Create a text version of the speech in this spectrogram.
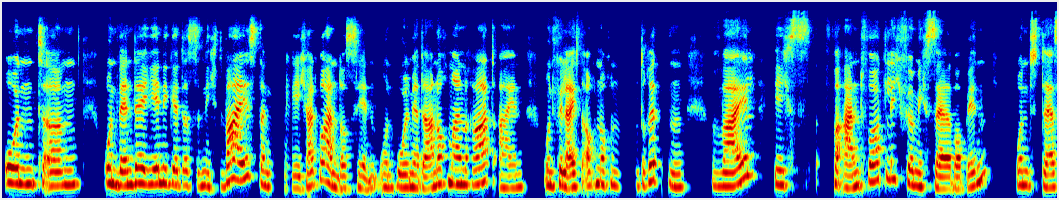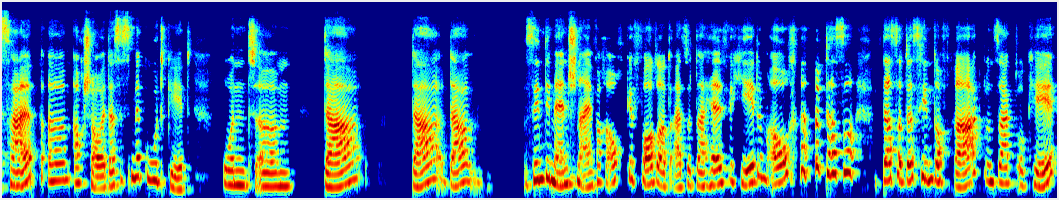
Und, ähm, und wenn derjenige das nicht weiß, dann gehe ich halt woanders hin und hole mir da noch mal einen Rat ein und vielleicht auch noch einen dritten, weil ich verantwortlich für mich selber bin und deshalb äh, auch schaue, dass es mir gut geht. Und ähm, da, da, da sind die Menschen einfach auch gefordert. Also da helfe ich jedem auch, dass er, dass er das hinterfragt und sagt, okay,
